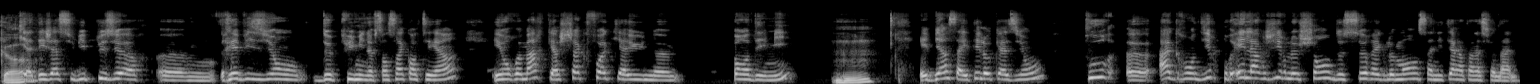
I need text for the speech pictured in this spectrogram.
qui a déjà subi plusieurs euh, révisions depuis 1951. Et on remarque qu'à chaque fois qu'il y a eu une pandémie, Mhm. eh bien, ça a été l'occasion pour euh, agrandir, pour élargir le champ de ce règlement sanitaire international.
